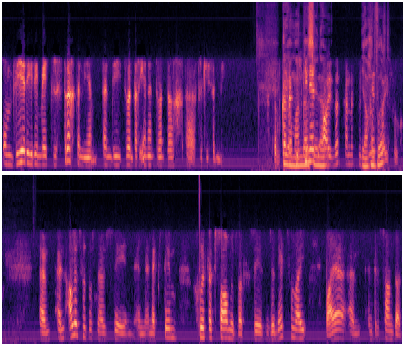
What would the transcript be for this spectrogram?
om weer hierdie metros terug te neem in die 2021 uh, verkiesing nie. Kan ja, ek net nou, kan ek ja, byvoeg? Ehm um, en alles wat ons nou sê en en, en ek stem grootliks saam met wat gesê is, is dit net vir my baie um, interessant dat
